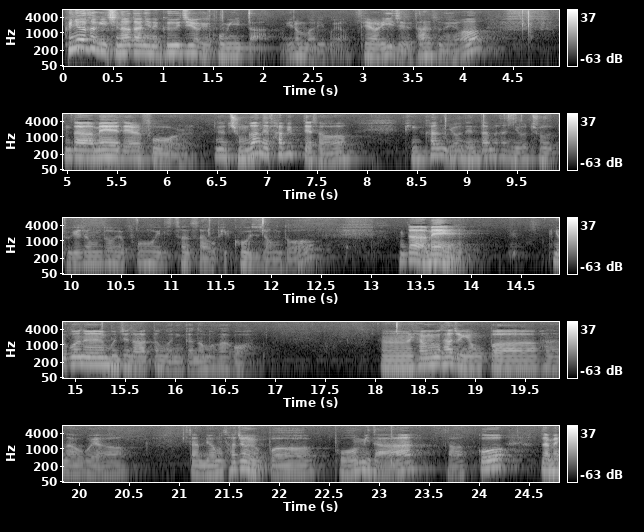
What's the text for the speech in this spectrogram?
그 녀석이 지나다니는 그 지역에 곰이 있다. 뭐 이런 말이고요. there is 단수네요. 그 다음에 therefore 이건 중간에 삽입돼서 빈칸 요 낸다면 한 요 두 개 정도 요 for instance하고 because 정도. 그 다음에 요거는 문제 나왔던 거니까 넘어가고. 어, 형용사적 용법 하나 나오고요. 그 다음 명사적 용법 보호입니다. 나왔고 그 다음에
